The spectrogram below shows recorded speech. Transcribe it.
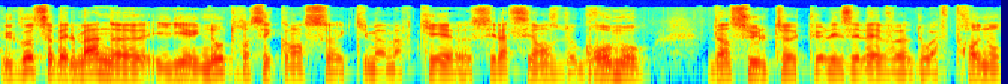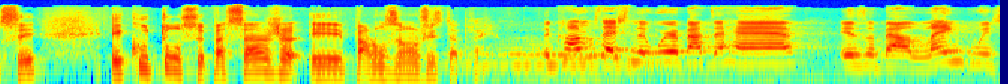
Hugo Sobelman, euh, il y a une autre séquence qui m'a marqué, euh, c'est la séance de gros mots, d'insultes que les élèves doivent prononcer. Écoutons ce passage et parlons-en juste après. The conversation that we're about to have is about language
